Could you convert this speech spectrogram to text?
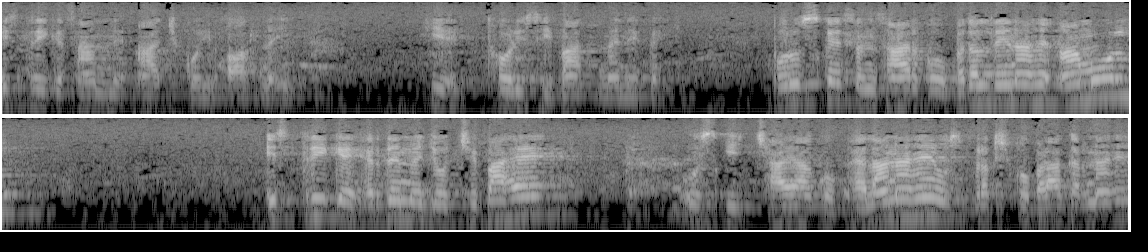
स्त्री के सामने आज कोई और नहीं। ये थोड़ी सी बात मैंने कही। पुरुष के संसार को बदल देना है आमूल। स्त्री के हृदय में जो छिपा है, उसकी छाया को फैलाना है, उस वृक्ष को बड़ा करना है।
